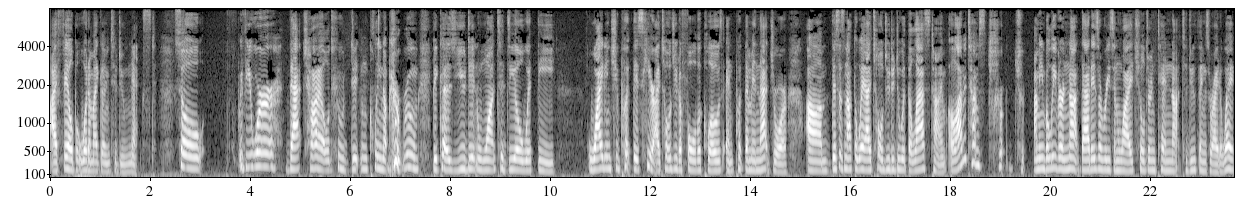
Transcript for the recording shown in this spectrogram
i failed but what am i going to do next so if you were that child who didn't clean up your room because you didn't want to deal with the why didn't you put this here? I told you to fold the clothes and put them in that drawer. Um, this is not the way I told you to do it the last time. A lot of times, tr- tr- I mean, believe it or not, that is a reason why children tend not to do things right away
